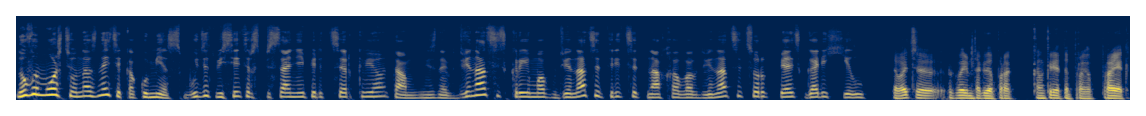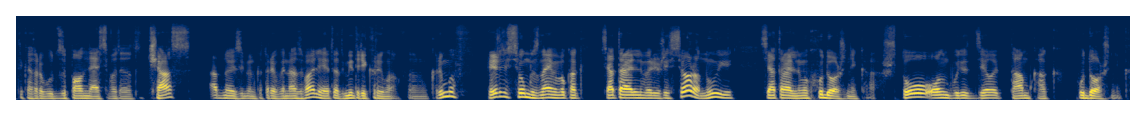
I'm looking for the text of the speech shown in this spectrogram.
Но вы можете, у нас, знаете, как у мест, будет висеть расписание перед церковью, там, не знаю, в 12 Крымов, в 12.30 Нахова, в 12.45 Гарри Хилл. Давайте поговорим тогда про конкретно про проекты, которые будут заполнять вот этот час одно из имен, которое вы назвали, это Дмитрий Крымов. Крымов, прежде всего, мы знаем его как театрального режиссера, ну и театрального художника. Что он будет делать там как художник?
